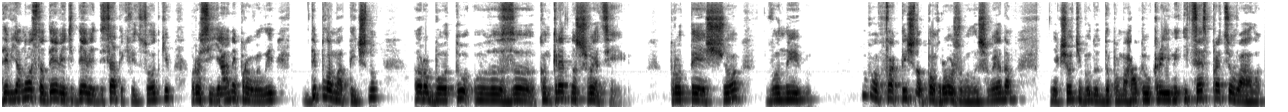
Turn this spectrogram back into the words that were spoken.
99,9% росіяни провели дипломатичну роботу з конкретно Швецією про те, що вони фактично погрожували шведам, якщо ті будуть допомагати Україні. І це спрацювало.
